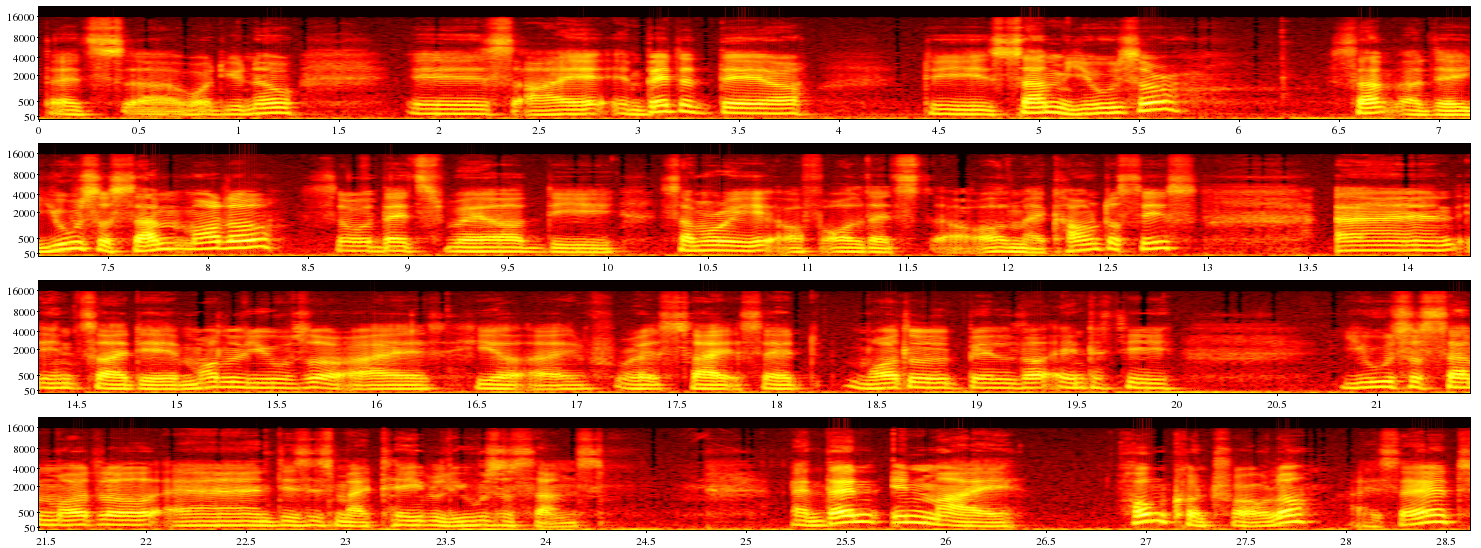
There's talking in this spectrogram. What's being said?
That's uh, what you know is I embedded there the sum user, sum, uh, the user sum model. So that's where the summary of all that all my counters is. And inside the model user, I here I said model builder entity user sum model, and this is my table user sums. And then in my home controller, I said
